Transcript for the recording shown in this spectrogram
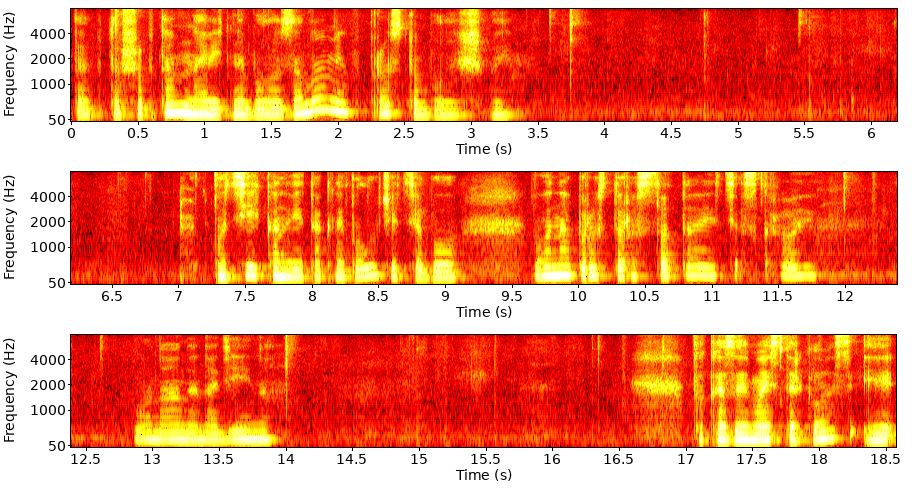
Тобто, щоб там навіть не було заломів, просто були шви. У цій канві так не вийде, бо вона просто розсатається з краю. Вона ненадійна. Показує майстер-клас і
